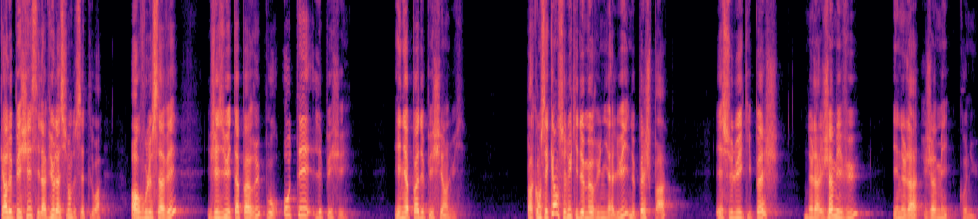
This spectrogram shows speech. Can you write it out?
car le péché, c'est la violation de cette loi. Or, vous le savez, Jésus est apparu pour ôter les péchés, et il n'y a pas de péché en lui. Par conséquent, celui qui demeure uni à lui ne pêche pas, et celui qui pêche ne l'a jamais vu et ne l'a jamais connu.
